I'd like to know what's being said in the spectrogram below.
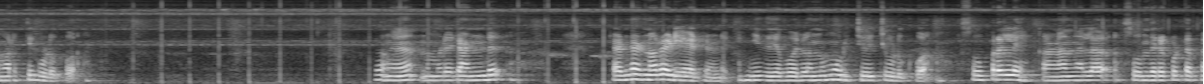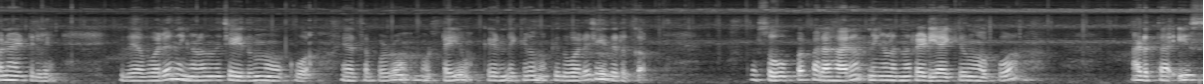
അമർത്തി കൊടുക്കുക. അങ്ങനെ നമ്മുടെ രണ്ട് രണ്ടെണ്ണം റെഡി ആയിട്ടുണ്ട്. ഇനി ഇതേപോലെ ഒന്ന് മുറിച്ച് വെച്ച് കൊടുക്കുക സൂപ്പറല്ലേ? കാണാൻ നല്ല സുന്ദര കുട്ടപ്പനായിട്ടില്ലേ? ഇതേപോലെ നിങ്ങളൊന്ന് ചെയ്ത് നോക്കുക ഏത്തപ്പഴവും മുട്ടയും ഒക്കെ ഉണ്ടെങ്കിൽ നമുക്ക് ഇതുപോലെ ചെയ്തെടുക്കാം. സൂപ്പർ പലഹാരം നിങ്ങളൊന്ന് റെഡിയാക്കി നോക്കുക അടുത്ത ഈസ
